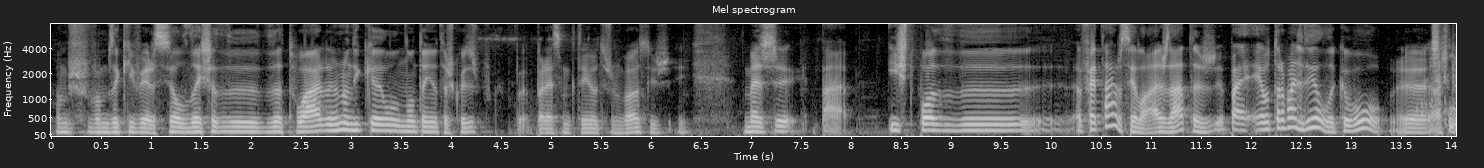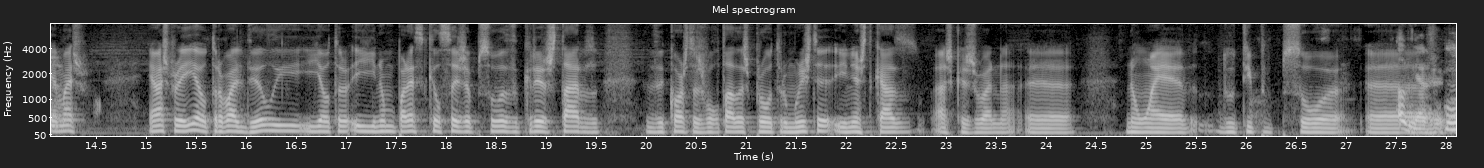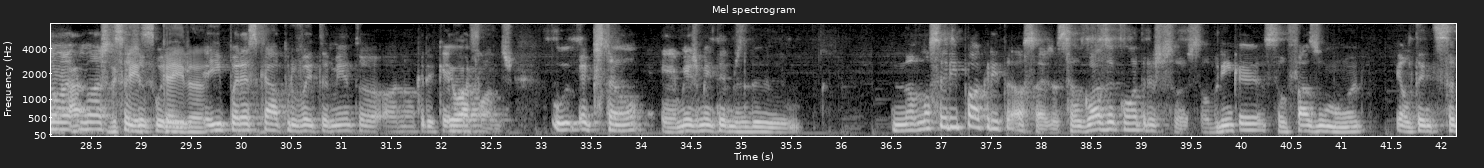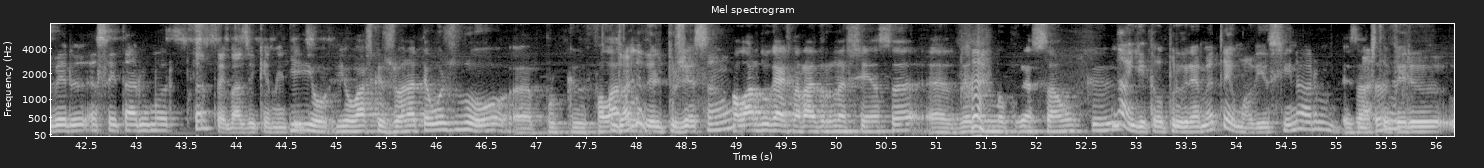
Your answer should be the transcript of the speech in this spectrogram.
Vamos, vamos aqui ver se ele deixa de, de atuar. Eu não digo que ele não tem outras coisas, porque parece-me que tem outros negócios, mas eh, pá, isto pode eh, afetar, sei lá, as datas. Pá, é o trabalho dele, acabou. Eh, acho, que é não. mais. É mais por aí, é o trabalho dele e, e, é tra- e não me parece que ele seja a pessoa de querer estar de costas voltadas para outro humorista e neste caso acho que a Joana eh, não é do tipo de pessoa eh, Aliás, Não, é- ah, não acho que seja se por aí. queira- Aí parece que há aproveitamento ou, ou não querer Eu quebrar acho- pontos. O- a questão é mesmo em termos de não, não ser hipócrita, ou seja, se ele goza com outras pessoas, se ele brinca, se ele faz humor, ele tem de saber aceitar o humor. Portanto, é basicamente E isso. eu, eu acho que a Joana até o ajudou, eh, porque falar, Olha, do, deu-lhe projeção. falar do gajo na Rádio Renascença eh, deu-lhe uma projeção que. Não, e aquele programa tem uma audiência enorme. Basta Exatamente. ver o,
